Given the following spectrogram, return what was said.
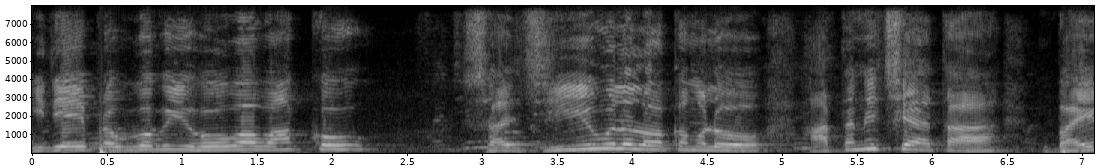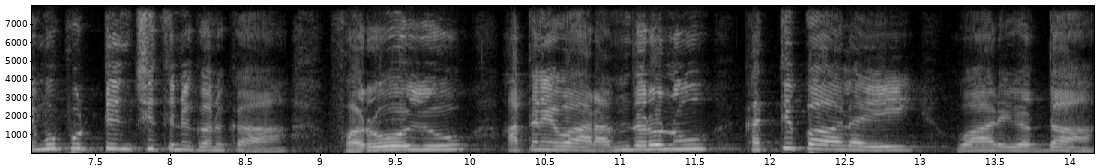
ఇదే ప్రభు ప్రభువుకు వాక్కు. సజీవుల లోకములో అతని చేత భయము పుట్టించి తిని గనుక ఫరోయు అతని వారందరూ కత్తిపాలై వారి యొద్ద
